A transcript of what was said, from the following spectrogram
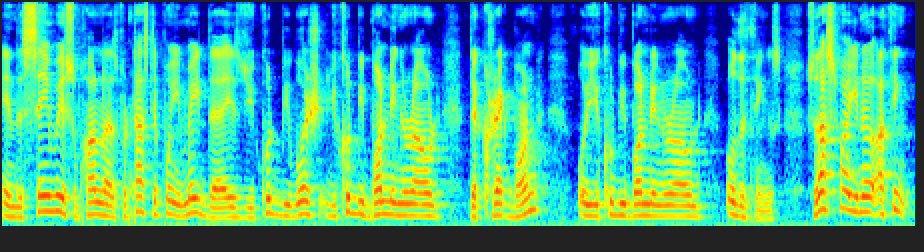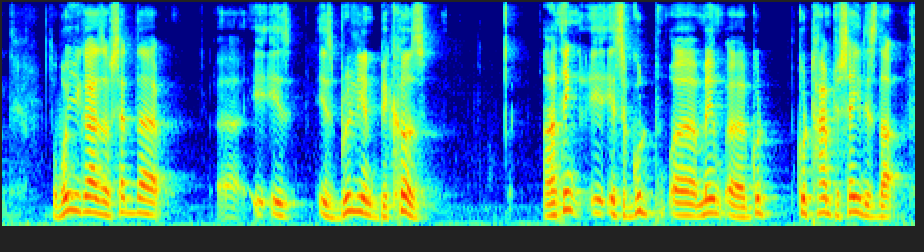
In the same way, Subhanallah, fantastic point you made there is you could be worship, you could be bonding around the correct bond, or you could be bonding around other things. So that's why you know I think what you guys have said there uh, is is brilliant because I think it's a good uh, uh, good good time to say this that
